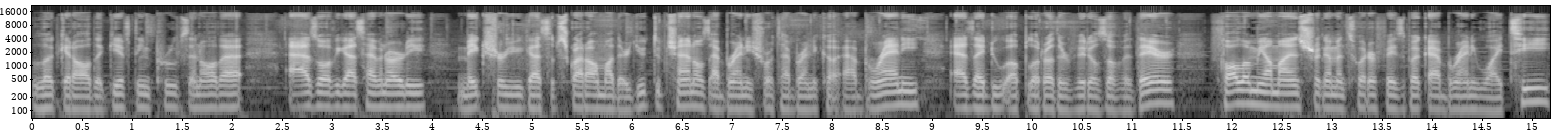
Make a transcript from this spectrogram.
look at all the gifting proofs and all that. As well, if you guys haven't already, make sure you guys subscribe to all my other YouTube channels at Brani Shorts, at BraniCuh, at Brani, as I do upload other videos over there. Follow me on my Instagram and Twitter, Facebook at BraniYT.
